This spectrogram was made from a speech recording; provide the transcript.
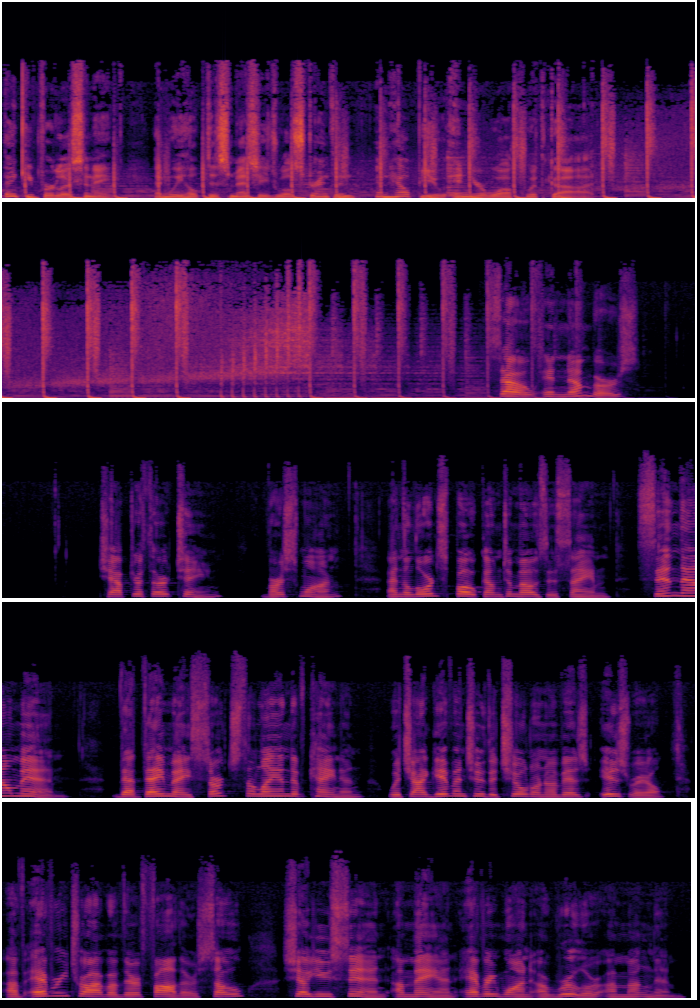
Thank you for listening, and we hope this message will strengthen and help you in your walk with God. So, in Numbers chapter 13, verse 1, and the Lord spoke unto Moses, saying, Send thou men, that they may search the land of Canaan, which I give unto the children of Israel, of every tribe of their fathers, so shall you send a man, every one a ruler among them.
